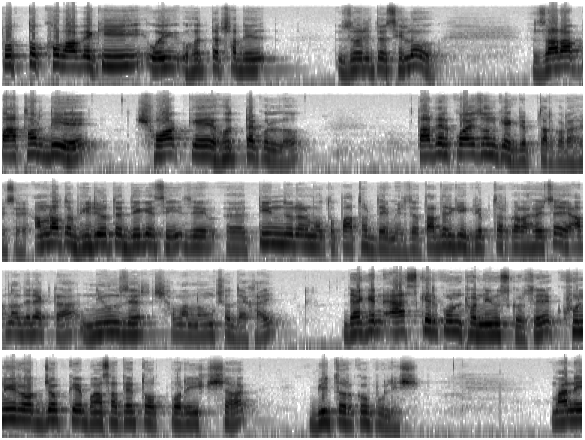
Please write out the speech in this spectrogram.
প্রত্যক্ষভাবে কি ওই হত্যার সাথে জড়িত ছিল? যারা পাথর দিয়ে সোহাগকে হত্যা করল, তাদের কয়জনকে গ্রেপ্তার করা হয়েছে? আমরা তো ভিডিওতে দেখেছি যে তিনজনের মতো পাথর দিয়ে মেরেছে। তাদেরকে গ্রেপ্তার করা হয়েছে? আপনাদের একটা নিউজের সামান্য অংশ দেখাই। দেখেন, আজকের কণ্ঠ নিউজ করছে, খুনি রজ্জবকে বাঁচাতে তৎপর ইশাক বিতর্ক পুলিশ। মানে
